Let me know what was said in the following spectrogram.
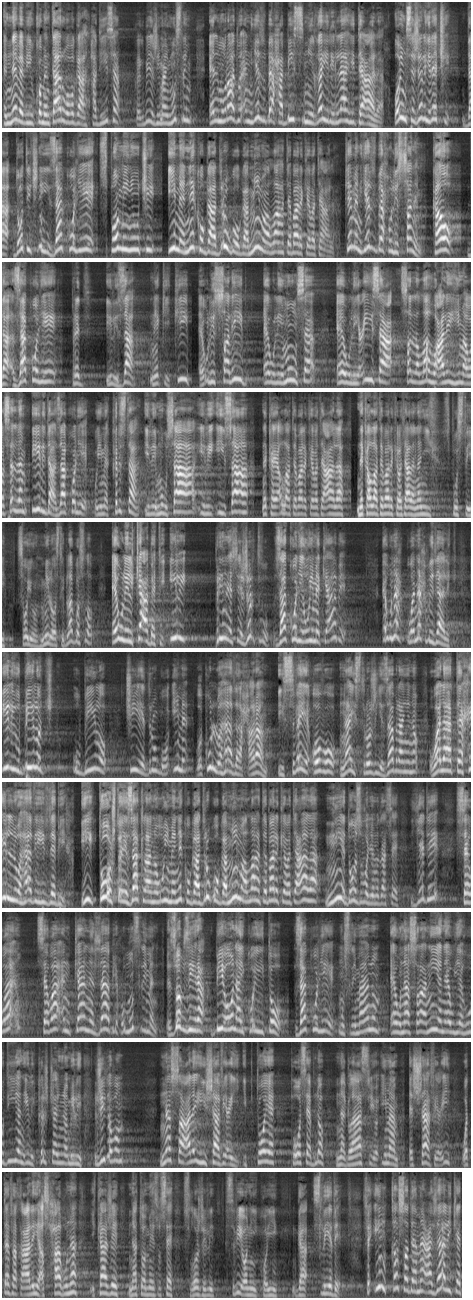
Nevevi u komentaru ovoga hadisa kojeg bilježi imam muslim, el muradu en jezbeha bismi gajri Allahi ta'ala. Ovim se želi reći da dotični zakolje spominjući ime nekoga drugoga mimo Allaha te bareke ve taala. Kemen yezbahu lis-sanem kao da zakolje pred ili za neki kip euli salib euli Musa euli Isa sallallahu alejhi ve sellem, ili da zakolje u ime krsta ili Musa ili Isa neka je Allah te bareke ve taala neka Allah te bareke ve taala na njih spusti svoju milost i blagoslov. Ev li ili prinese žrtvu, zakolje u ime Kaabe, e nah, nahvi zalik, ili u bilo, u bilo čije drugo ime, wa kullu hadha haram, i sve je ovo najstrožije zabranjeno, wa la tahillu hadhihi zabih. I to što je zaklano u ime nekoga drugoga mimo Allaha te bareke ve taala nije dozvoljeno da se jede se sawa'an kana zabihu musliman. Bez obzira bio onaj koji to zakolje muslimanom, ev nasranijen, ev jehudijen ili kršćaninom ili židovom, nasa alejhi šafi'i. I to je posebno naglasio imam šafi'i, wattafaq عليه ashabuna i kaže na tome su se složili svi oni koji ga slijede. Fa in qasada ma'a zalika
